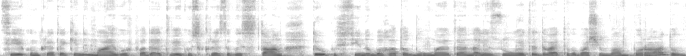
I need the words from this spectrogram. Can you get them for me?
Цієї конкретики немає, ви впадаєте в якийсь кризовий стан, де ви постійно багато думаєте, аналізуєте. Давайте побачимо вам пораду.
